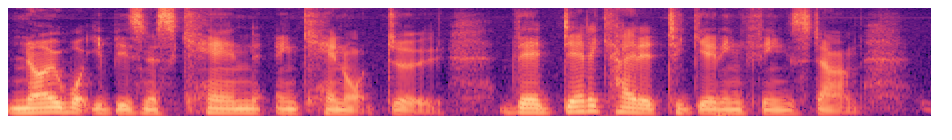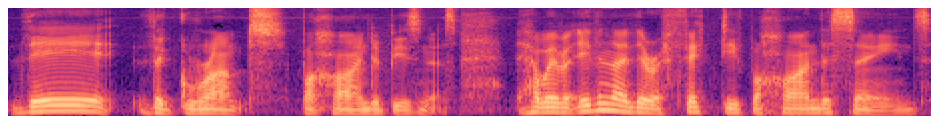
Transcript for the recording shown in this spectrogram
know what your business can and cannot do. They're dedicated to getting things done. They're the grunt behind a business. However, even though they're effective behind the scenes,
